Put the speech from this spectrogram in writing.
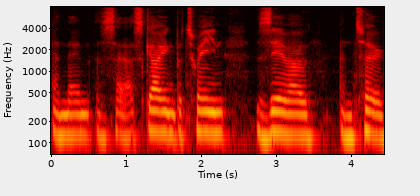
and then as I say, that's going between 0 and 2.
